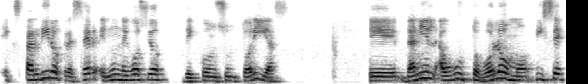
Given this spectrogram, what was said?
expandir o crecer en un negocio de consultorías? Eh, Daniel Augusto Bolomo dice,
